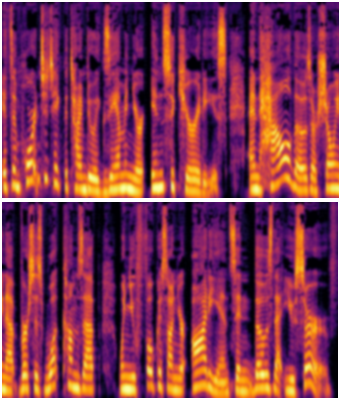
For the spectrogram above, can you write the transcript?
It's important to take the time to examine your insecurities and how those are showing up versus what comes up when you focus on your audience and those that you serve.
